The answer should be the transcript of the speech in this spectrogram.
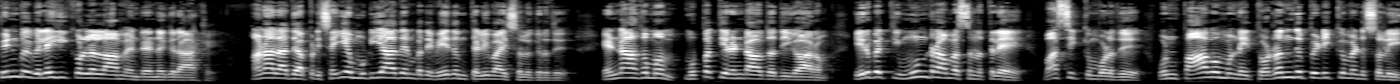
பின்பு விலகிக் கொள்ளலாம் என்று எண்ணுகிறார்கள். ஆனால் அது அப்படி செய்ய முடியாது என்பதை வேதம் தெளிவாய் சொல்கிறது எண்ணாகமம் முப்பத்தி இரண்டாவது அதிகாரம் இருபத்தி மூன்றாம் வசனத்திலே வாசிக்கும் பொழுது உன் பாவம் உன்னை தொடர்ந்து பிடிக்கும் என்று சொல்லி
